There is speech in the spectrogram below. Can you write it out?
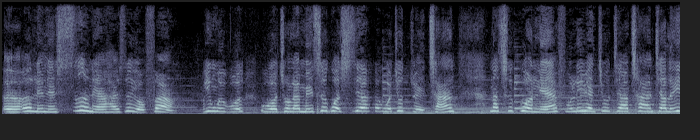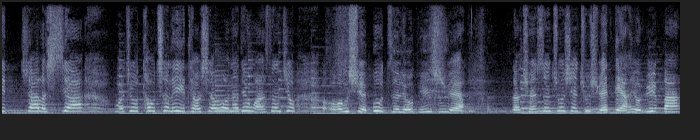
呃二零零四年还是有犯。因为我我从来没吃过虾，我就嘴馋。那次过年福利院就加餐，加了一加了虾，我就偷吃了一条虾后，那天晚上就呕血不止，流鼻血，然后全身出现出血点，还有瘀斑。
